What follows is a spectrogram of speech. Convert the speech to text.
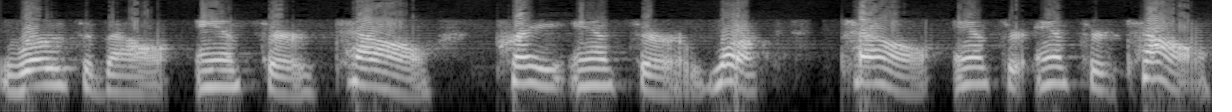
Rosabelle, answer, tell, pray, answer, look, tell, answer, answer, tell,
